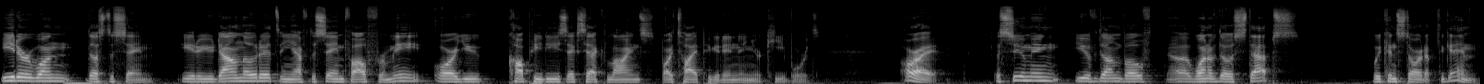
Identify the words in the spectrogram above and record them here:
Either one does the same. Either you download it and you have the same file for me, or you copy these exact lines by typing it in in your keyboard. Alright, assuming you've done both uh, one of those steps, we can start up the game.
